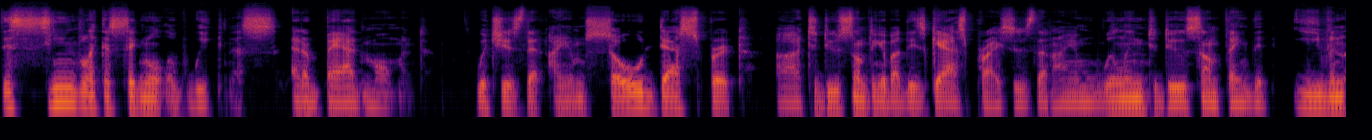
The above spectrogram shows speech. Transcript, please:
this seemed like a signal of weakness at a bad moment, which is that I am so desperate uh, to do something about these gas prices that I am willing to do something that even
